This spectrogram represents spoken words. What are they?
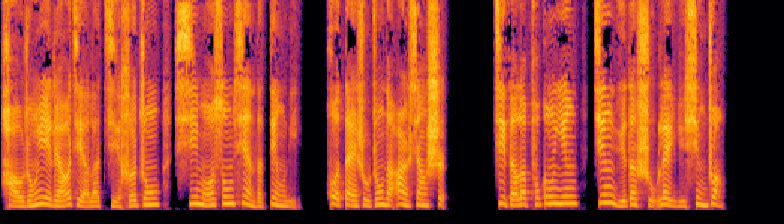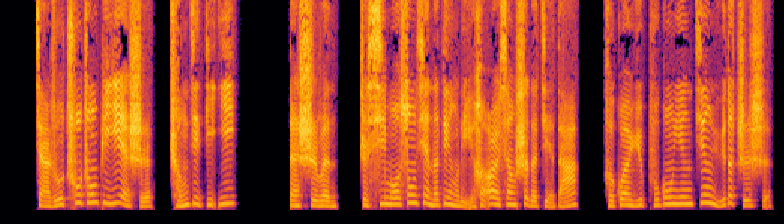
好容易了解了几何中西摩松线的定理，或代数中的二项式，记得了蒲公英、鲸鱼的属类与性状。假如初中毕业时成绩第一，但试问这西摩松线的定理和二项式的解答，和关于蒲公英、鲸鱼的知识。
